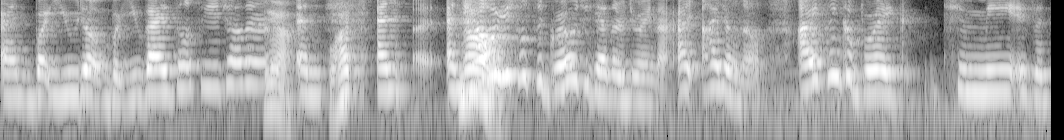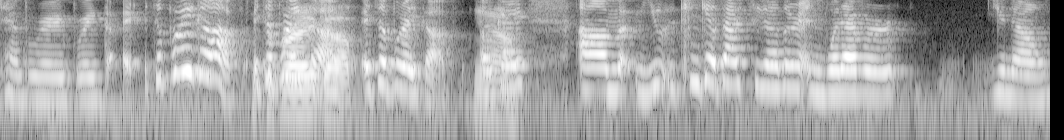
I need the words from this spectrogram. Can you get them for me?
and but you don't, but you guys don't see each other. Yeah. And what? And and how are you supposed to grow together during that? I, I don't know. I think a break to me is a temporary break. It's a breakup. It's, It's a a breakup. breakup. It's a breakup. Yeah. Okay. Um, you can get back together and whatever, you know,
